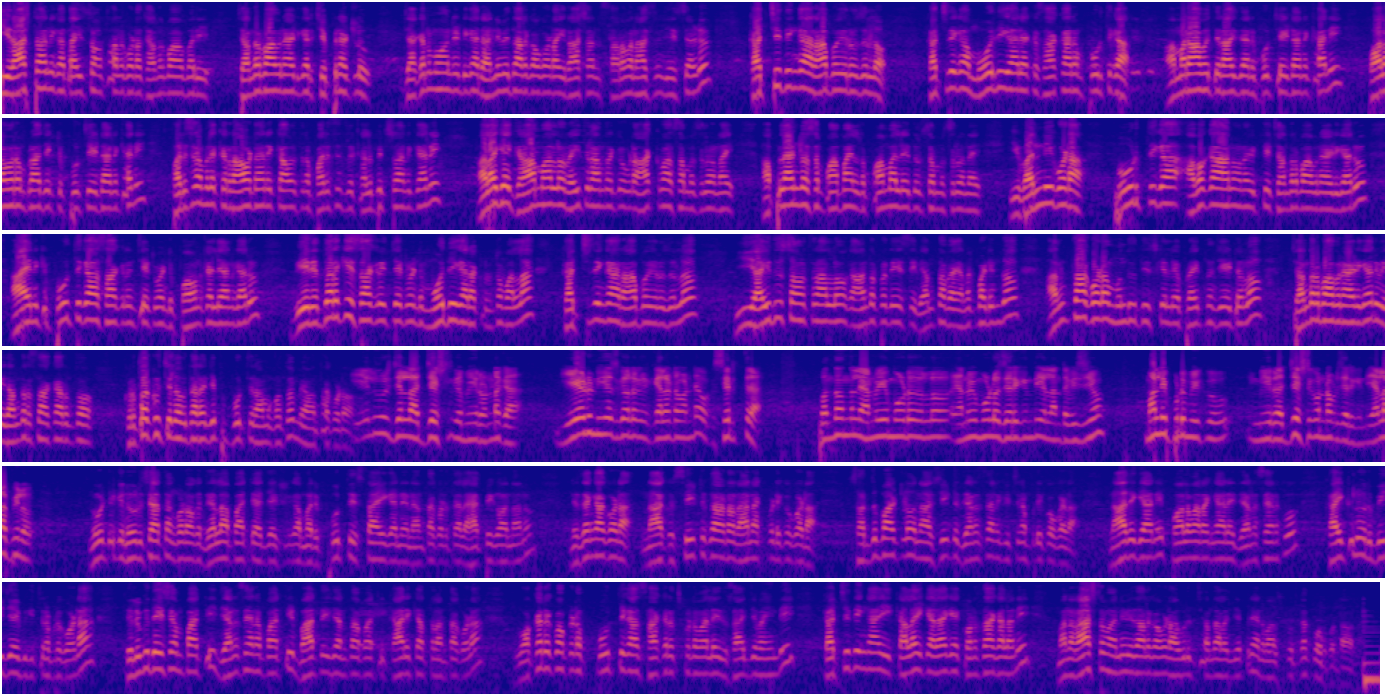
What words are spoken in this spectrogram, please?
ఈ రాష్ట్రానికి గత ఐదు సంవత్సరాలు కూడా చంద్రబాబు మరి చంద్రబాబు నాయుడు గారు చెప్పినట్లు జగన్మోహన్ రెడ్డి గారు అన్ని విధాలుగా కూడా ఈ రాష్ట్రాన్ని సర్వనాశనం చేశాడు. ఖచ్చితంగా రాబోయే రోజుల్లో ఖచ్చితంగా మోదీ గారి యొక్క సహకారం పూర్తిగా అమరావతి రాజధాని పూర్తి చేయడానికి కానీ పోలవరం ప్రాజెక్టు పూర్తి చేయడానికి కానీ పరిశ్రమలు ఇక్కడ రావడానికి కావాల్సిన పరిస్థితులు కల్పించడానికి కానీ అలాగే గ్రామాల్లో రైతులందరికీ కూడా ఆక్వా సమస్యలు ఉన్నాయి అప్లాండ్లో పామాయిల్ పామాయిల్ రైతుల సమస్యలు ఉన్నాయి. ఇవన్నీ కూడా పూర్తిగా అవగాహన ఉన్న వ్యక్తి చంద్రబాబు నాయుడు గారు ఆయనకి పూర్తిగా సహకరించేటువంటి పవన్ కళ్యాణ్ గారు వీరిద్దరికీ సహకరించేటువంటి మోదీ గారు అక్కడ ఉండటం వల్ల ఖచ్చితంగా రాబోయే రోజుల్లో ఈ ఐదు సంవత్సరాల్లో ఆంధ్రప్రదేశ్ ఎంత వెనకబడిందో అంతా కూడా ముందుకు తీసుకెళ్ళే ప్రయత్నం చేయడంలో చంద్రబాబు నాయుడు గారు వీరందరి సహకారంతో కృతకృత్యులు అవుతారని చెప్పి పూర్తి నమ్మకంతో మేమంతా కూడా ఏలూరు జిల్లా అధ్యక్షులుగా మీరు ఉండగా ఏడు నియోజకవర్గాలకు వెళ్ళడం అంటే ఒక చరిత్ర. పంతొమ్మిది వందల ఎనభై మూడులో ఎనభై మూడులో జరిగింది ఇలాంటి విజయం. మళ్ళీ ఇప్పుడు మీకు మీరు అధ్యక్షుడిగా ఉన్నప్పుడు జరిగింది. ఎలా ఫీల్ అవుతుంది? నూటికి నూరు శాతం కూడా ఒక జిల్లా పార్టీ అధ్యక్షుడిగా మరి పూర్తి స్థాయిగా నేను అంతా కూడా చాలా హ్యాపీగా ఉన్నాను. నిజంగా కూడా నాకు సీటు కూడా రానప్పటికీ కూడా సర్దుబాటులో నా సీటు జనసేనకి ఇచ్చినప్పటికీ కూడా నాది కానీ పోలవరం కానీ జనసేనకు కైకులూరు బీజేపీకి ఇచ్చినప్పుడు కూడా Telugu Desam party Janasena party Bharatiya Janata party కార్యకర్తలంతా కూడా ఒకరికొకరు పూర్తిగా సహకరించుకోవడం వల్ల ఇది సాధ్యమైంది. ఖచ్చితంగా ఈ కలయిక ఎలాగే కొనసాగాలని మన రాష్ట్రం అన్ని విధాలుగా కూడా అభివృద్ధి చెందాలని చెప్పి నేను మనస్ఫూర్తిగా కోరుకుంటా ఉన్నాను.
